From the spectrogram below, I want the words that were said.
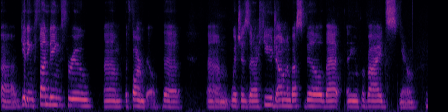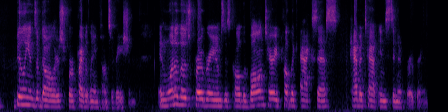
uh, getting funding through um, the Farm Bill, the um, which is a huge omnibus bill that you know, provides you know billions of dollars for private land conservation. And one of those programs is called the Voluntary Public Access Habitat Incentive Program.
